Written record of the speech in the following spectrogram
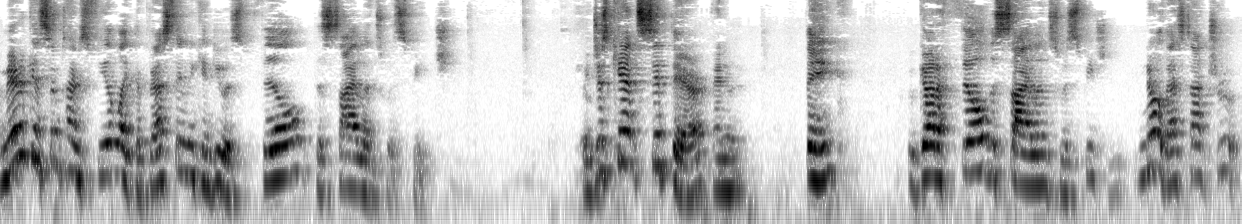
Americans sometimes feel like the best thing we can do is fill the silence with speech. We just can't sit there and think. We've got to fill the silence with speech. No, that's not true.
